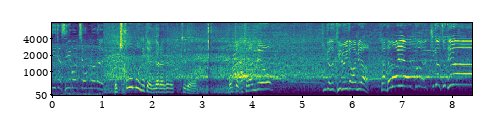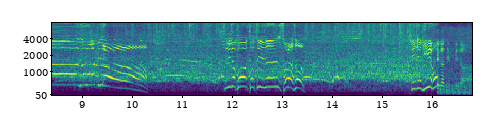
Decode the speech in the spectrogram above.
시즌 세 번째 홈런을 처음 보니까 인간한 생각이 드네요. 멈춰 붙여봤는데요. 중교수 뒤로 이동합니다. 자 넘어가요. 또 중교수 뒤로 넘어갑니다. 스리너포 터트리는 손아섭. 시즌 2호. 가 됩니다.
